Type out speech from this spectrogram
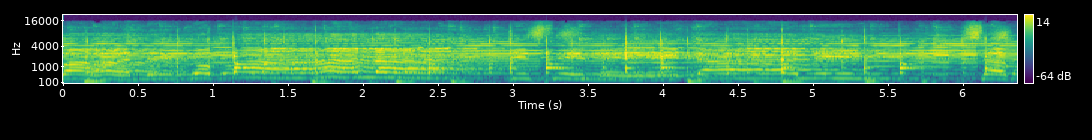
पाल गोपाला जिसने डाली सब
